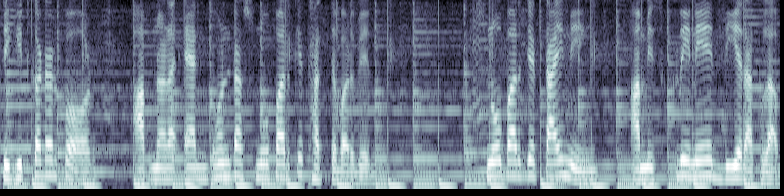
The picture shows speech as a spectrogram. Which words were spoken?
টিকিট কাটার পর আপনারা এক ঘণ্টা স্নো পার্কে থাকতে পারবেন। স্নো পার্কের টাইমিং আমি স্ক্রিনে দিয়ে রাখলাম।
